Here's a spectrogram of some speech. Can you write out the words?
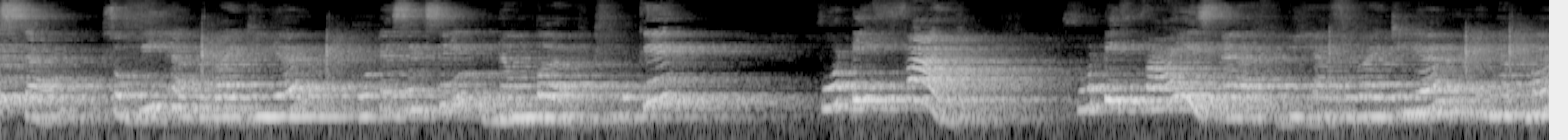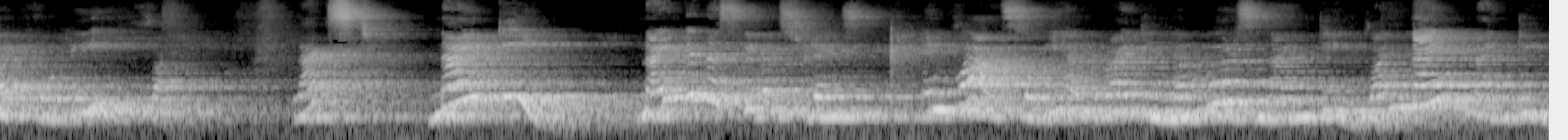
is there. So we have to write here 46 in number. Okay. 45. 45 is there. We have to write here in number 45. Next. 19. 19 is given students in words. So we have to write in numbers 19. 1 9 19.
